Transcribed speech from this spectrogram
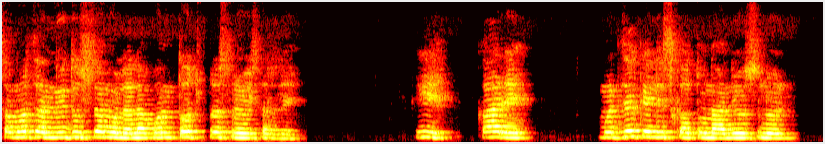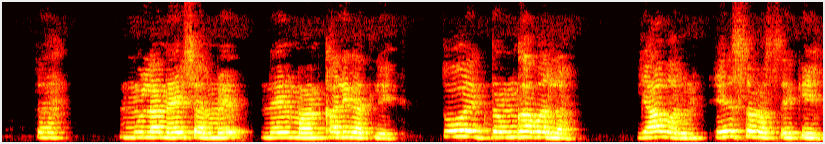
समर्थांनी दुसऱ्या मुलाला पण तोच प्रश्न विचारले की का रे मज्जा केलीस का तू नाणी उचलून? तर मुलाने ने मान खाली घातली. तो एकदम घाबरला. यावरून हे समजते की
